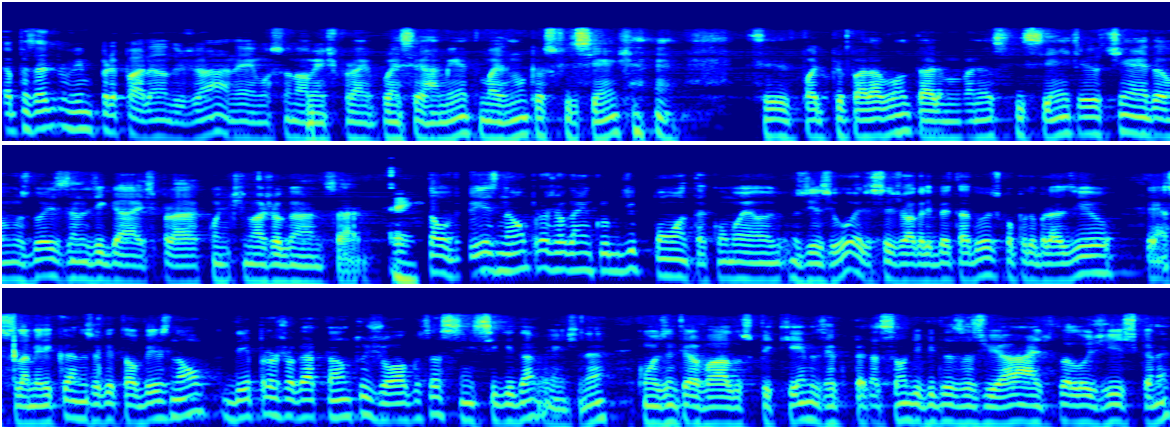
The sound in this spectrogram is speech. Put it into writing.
Apesar de eu vir me preparando já, né, emocionalmente para o encerramento, mas nunca é o suficiente. Você pode preparar à vontade, mas não é o suficiente. Eu tinha ainda uns dois anos de gás para continuar jogando, sabe? Sim. Talvez não para jogar em clube de ponta, como é nos dias de hoje. Você joga Libertadores, Copa do Brasil, tem a Sul-Americana, isso aqui. Talvez não dê para jogar tantos jogos assim seguidamente, né? Com os intervalos pequenos, recuperação devido às viagens, da logística, né?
